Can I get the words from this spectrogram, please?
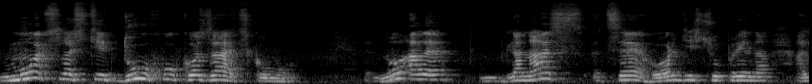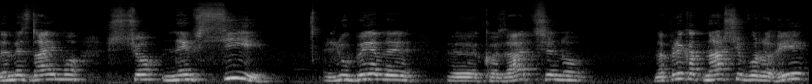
моцності духу козацькому. Ну, але для нас це гордість Чуприна, але ми знаємо, що не всі любили козаччину. Наприклад, наші вороги.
